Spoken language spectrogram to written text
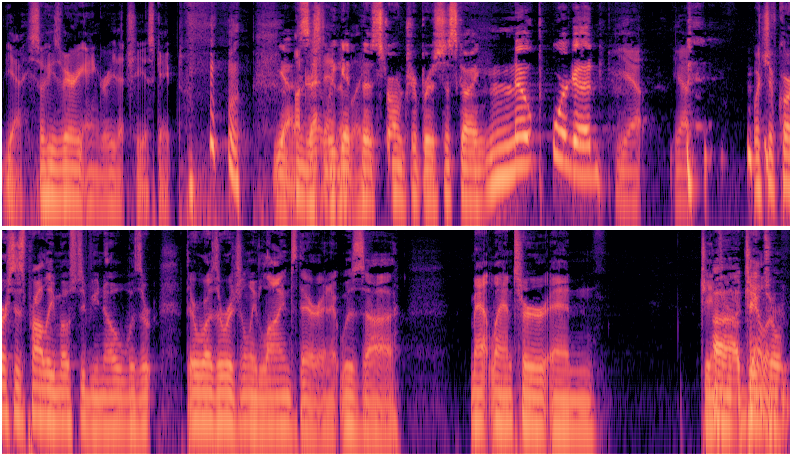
yeah. So he's very angry that she escaped. Yeah, so we get the stormtroopers just going, "Nope, we're good." Yeah, yeah. Which, of course, is probably most of you know was there was originally lines there, and it was uh, Matt Lanter and James Uh, Arnold James, Taylor. Earl,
